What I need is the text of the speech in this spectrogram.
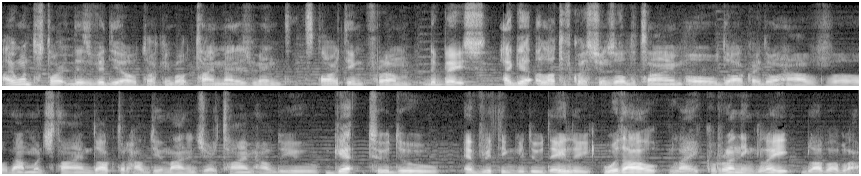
I want to start this video talking about time management starting from the base. I get a lot of questions all the time. Oh, doc, I don't have uh, that much time. Doctor, how do you manage your time? How do you get to do everything you do daily without like running late, blah, blah, blah.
